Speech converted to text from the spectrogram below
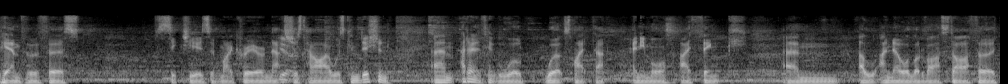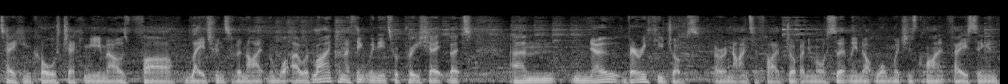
p.m. for the first six years of my career, and that's yeah. just how I was conditioned. Um, I don't think the world works like that anymore. I think um, I, I, know a lot of our staff are taking calls, checking emails far later into the night than what I would like, and I think we need to appreciate that. Um, no, very few jobs are a nine to five job anymore. Certainly not one which is client facing and,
